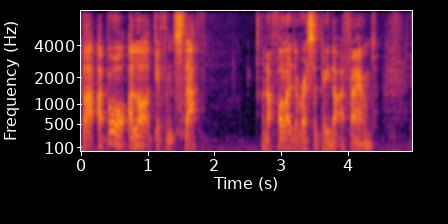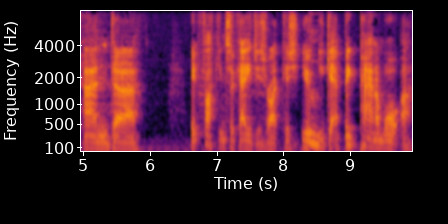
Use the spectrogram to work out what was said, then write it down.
but I bought a lot of different stuff, and I followed a recipe that I found, and uh, it fucking took ages, right? Because you Mm. you get a big pan of water,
